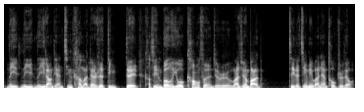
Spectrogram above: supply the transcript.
那那那一两天精看完全是顶对紧绷又亢奋，就是完全把自己的精力完全透支掉。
